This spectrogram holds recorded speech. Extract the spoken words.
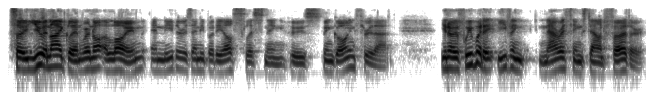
So, you and I, Glenn, we're not alone, and neither is anybody else listening who's been going through that. You know, if we were to even narrow things down further,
